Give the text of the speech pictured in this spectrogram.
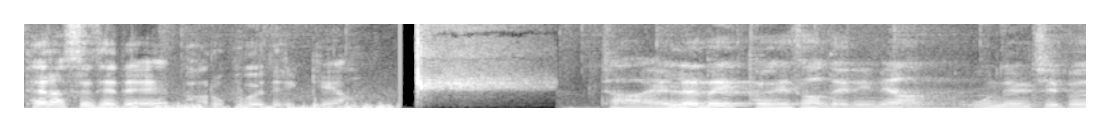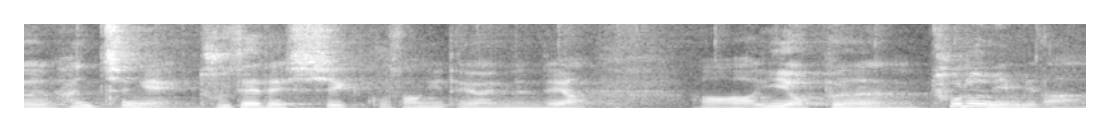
테라스 세대 바로 보여드릴게요. 자, 엘리베이터에서 내리면 오늘 집은 한 층에 두 세대씩 구성이 되어 있는데요. 어, 이 옆은 투룸입니다.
